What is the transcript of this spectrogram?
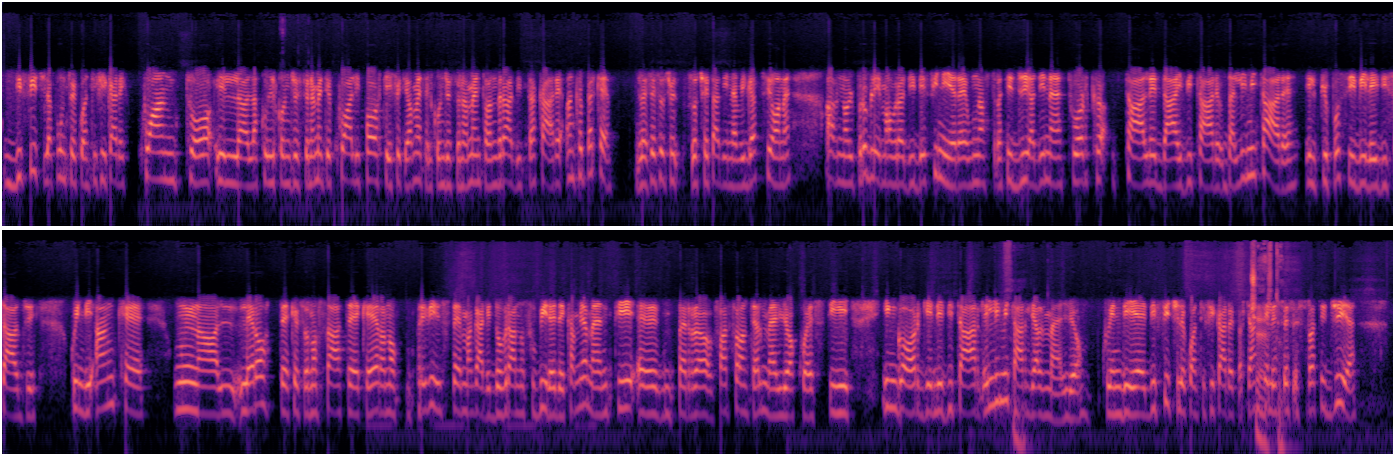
Difficile appunto è quantificare quanto il, la, il congestionamento e quali porti effettivamente il congestionamento andrà ad intaccare, anche perché le stesse società di navigazione hanno il problema ora di definire una strategia di network tale da evitare, da limitare il più possibile i disagi. Quindi anche una, le rotte che sono state, che erano previste, magari dovranno subire dei cambiamenti eh, per far fronte al meglio a questi ingorghi ed evitarli, limitarli al meglio. Quindi è difficile quantificare perché certo. anche le certo. stesse strategie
